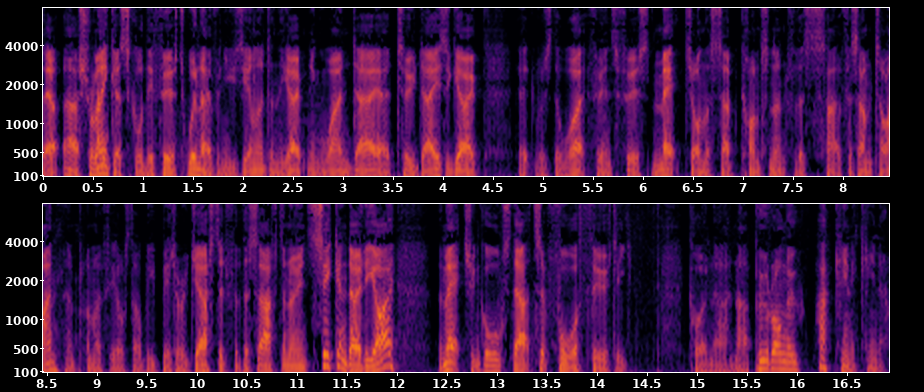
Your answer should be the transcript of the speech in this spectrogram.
Uh, Sri Lanka scored their first win over New Zealand in the opening one day or uh, two days ago. It was the White Ferns' first match on the subcontinent for, for some time, and Plymouth feels they'll be better adjusted for this afternoon's second ODI. The match in Galle starts at 4.30. Koina na purongu, hakina kina.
